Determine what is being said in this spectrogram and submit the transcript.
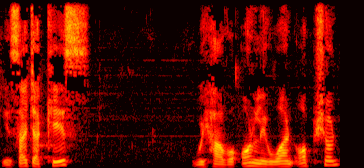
In such a case, we have only one option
